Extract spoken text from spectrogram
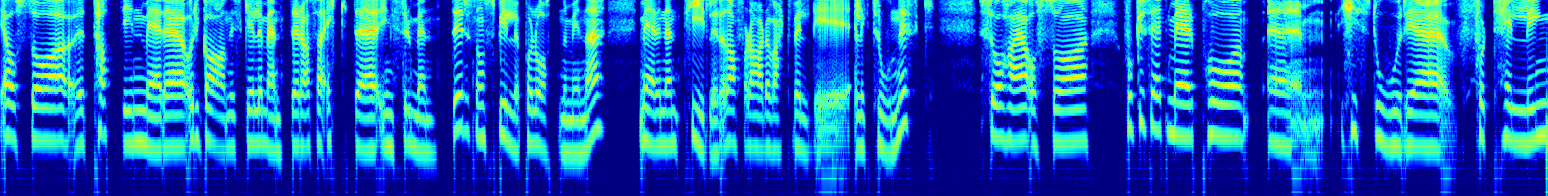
Jeg har også eh, tatt inn mer organiske elementer, altså ekte instrumenter, som spiller på låtene mine. Mer enn enn tidligere, da, for da har det vært veldig elektronisk. Så har jeg også fokusert mer på eh, historiefortelling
